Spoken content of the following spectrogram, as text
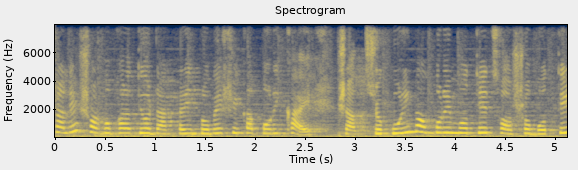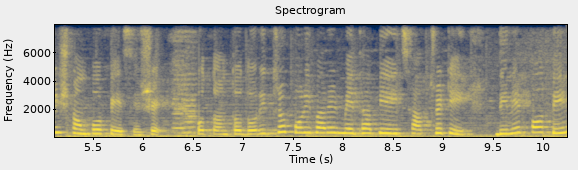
সালে সর্বভারতীয় ডাক্তারি প্রবেশিকা পরীক্ষায় সাতশো কুড়ি নম্বরের মধ্যে ছশো বত্রিশ নম্বর পেয়েছে সে। অত্যন্ত দরিদ্র পরিবারের মেধাবী এই ছাত্রীটি দিনের পর দিন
